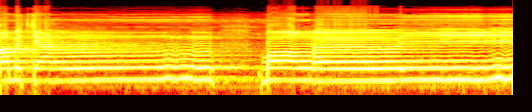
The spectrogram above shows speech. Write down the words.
អម្ចាស់បងអើយ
